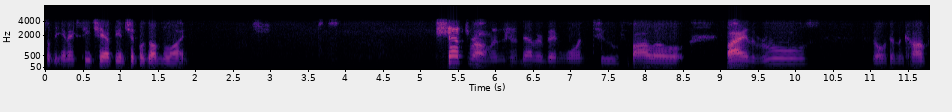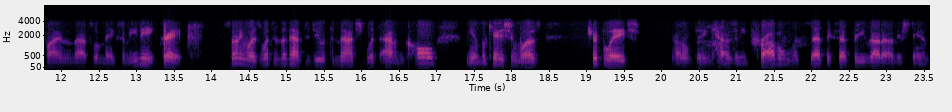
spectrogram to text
so the NXT Championship was on the line. Seth Rollins has never been one to follow by the rules, go within the confines, and that's what makes him unique. Great. So, anyways, what does that have to do with the match with Adam Cole? The implication was Triple H, I don't think, has any problem with Seth, except for you got to understand.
